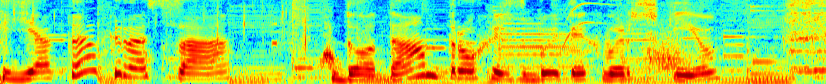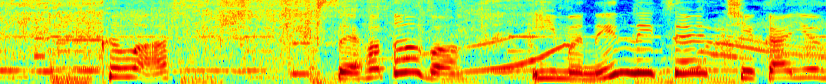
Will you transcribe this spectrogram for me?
Яка краса! Додам трохи збитих вершків. Клас! Все готово. Іменинниця чекаю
